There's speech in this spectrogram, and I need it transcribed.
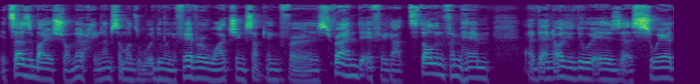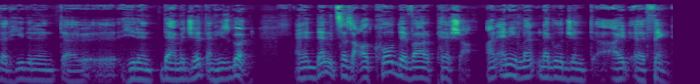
It says by a shomer chinam, someone's doing a favor, watching something for his friend. If it got stolen from him, uh, then all you do is uh, swear that he didn't uh, he didn't damage it, and he's good. And then it says, I'll call devar pesha, on any negligent uh, thing.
